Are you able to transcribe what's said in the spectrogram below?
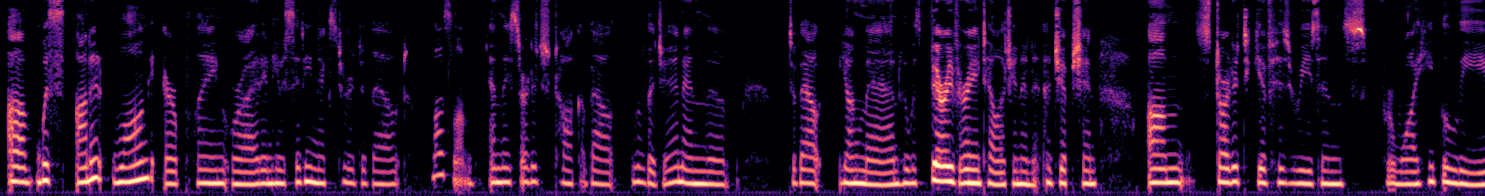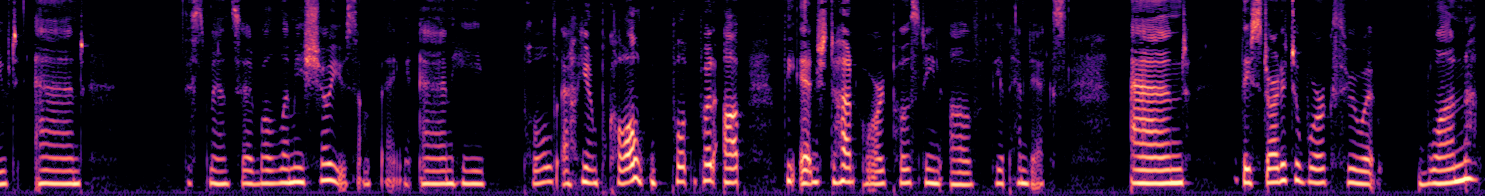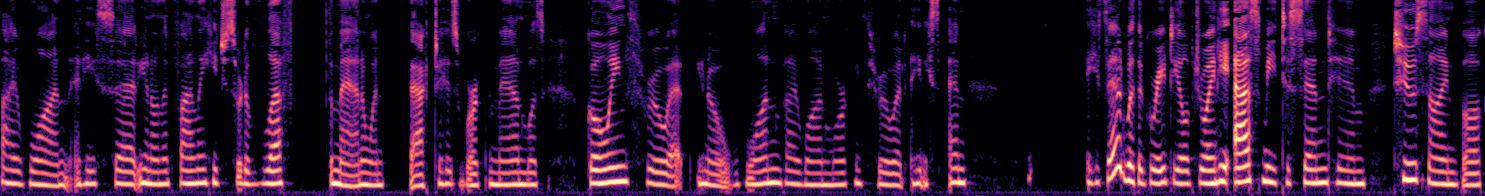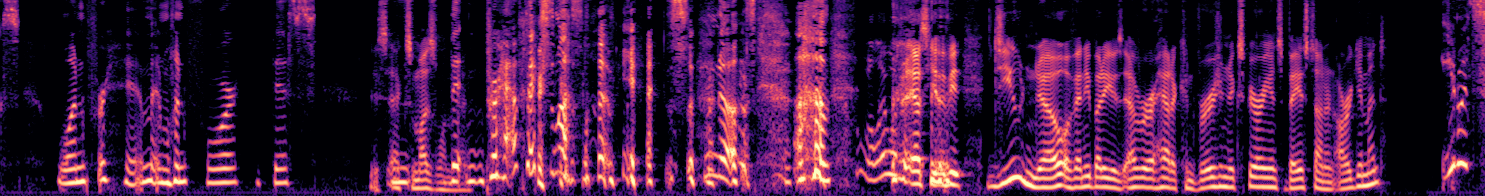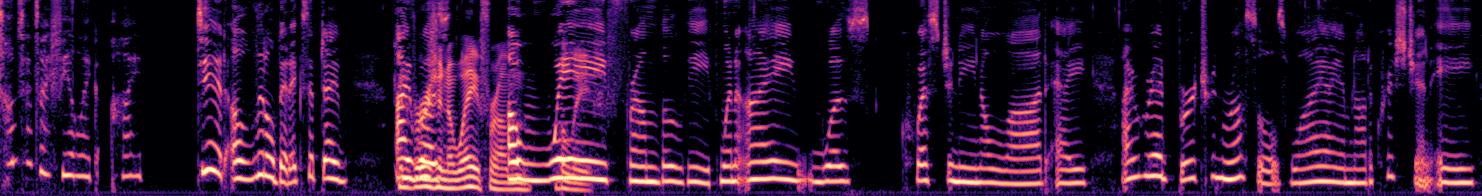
um, was on a long airplane ride, and he was sitting next to a devout Muslim, and they started to talk about religion, and the devout young man, who was very, very intelligent and Egyptian, um, started to give his reasons for why he believed, and this man said, "Well, let me show you something," and he pulled out, you know, called, put, put up the Edge.org posting of the appendix, and they started to work through it one by one. And he said, you know, and then finally he just sort of left the man and went back to his work. The man was going through it, you know, one by one, working through it, and, he's, and he said with a great deal of joy, and he asked me to send him two signed books, one for him and one for this This ex-Muslim. the- perhaps ex-Muslim. yes, who knows? Um, Well, I wanted to ask you. I mean, do you know of anybody who's ever had a conversion experience based on an argument? you know, in some sense, I feel like I did a little bit, except I, I was Conversion away from away belief. from belief. When I was questioning a lot, I I read Bertrand Russell's "Why I Am Not a Christian," a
